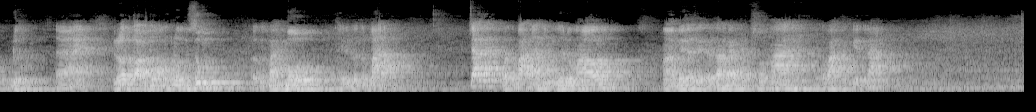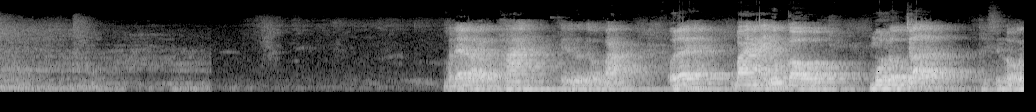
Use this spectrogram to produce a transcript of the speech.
cũng được. Đấy đó là toàn bộ nội dung ở cái bài 1 thầy được các bạn. Chắc là các bạn đã hiểu rồi đúng không? À, bây giờ thầy ra bài tập số 2 để các bạn thực hiện làm và đây là bài tập 2 thế được các bạn. Ở đây bài này yêu cầu một lượng chất thầy xin lỗi.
